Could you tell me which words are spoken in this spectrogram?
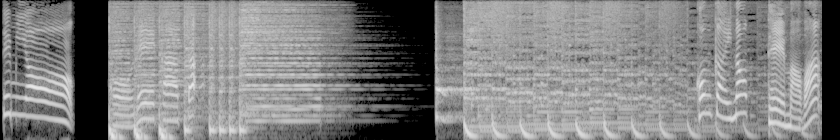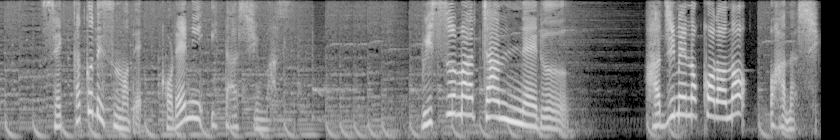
てみよう。これ方。今回のテーマはせっかくですのでこれにいたします。ウィスマチャンネル。初めの頃のお話。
